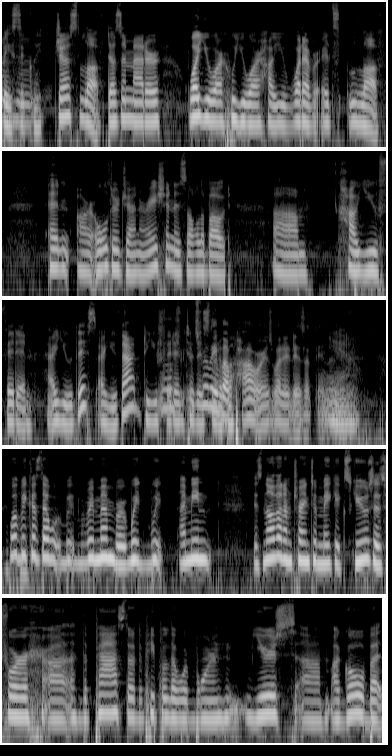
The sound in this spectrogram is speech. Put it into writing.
basically, just love. Doesn't matter what you are, who you are, how you, whatever. It's love. And our older generation is all about um, how you fit in. Are you this? Are you that? Do you fit Well, into it's this really little about power, is what it is at the end of Yeah. the day. Well, because that w- w- remember, we, we I mean, it's not that I'm trying to make excuses for uh, the past or the people that were born years um, ago, but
